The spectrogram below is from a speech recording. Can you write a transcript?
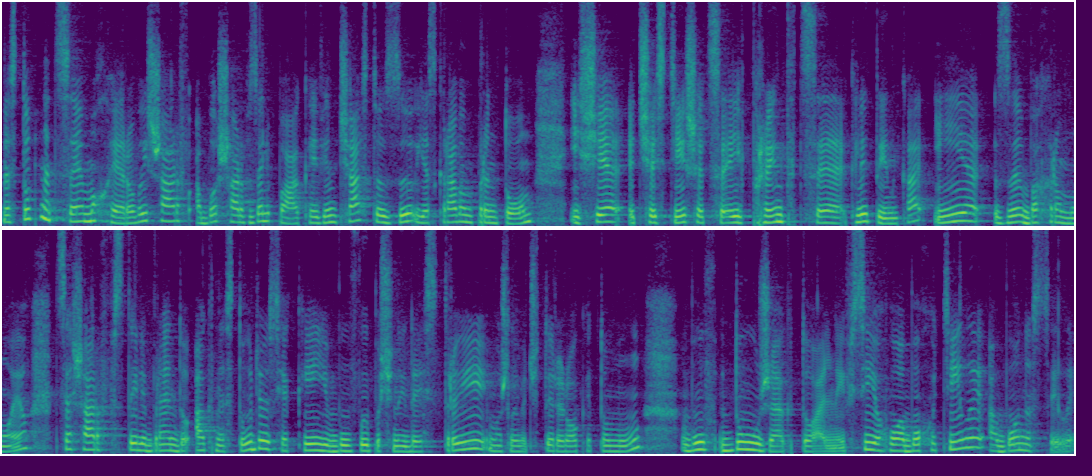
Наступне це мохеровий шарф або шарф з альпаки. Він часто з яскравим принтом, і ще частіше цей принт це клітинка. І з бахромою. Це шарф в стилі бренду Acne Studios, який був випущений десь 3, можливо, 4 роки тому. Був дуже актуальний. Всі його або хотіли, або носили.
